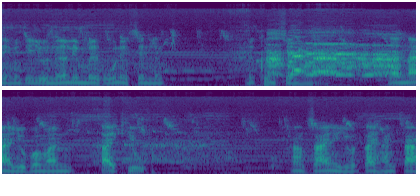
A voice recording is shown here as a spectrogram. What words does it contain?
นี่มันจะอยู่เหนือริมใบหูนี่เส้นหนึ่ง หรือครึ่งเส้นด้านหน้าอยู่ประมาณใต้คิ้ว ข้างซ้ายนี่อยู่ใต้หางตา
